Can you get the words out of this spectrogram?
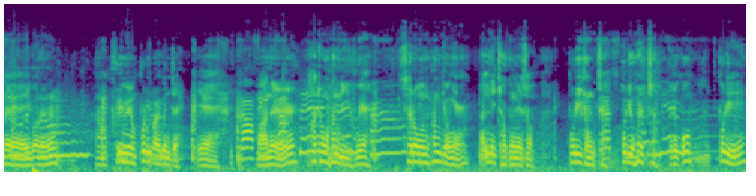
네, 이번에는 아, 프리미엄 뿌리 밝은제, 예, 마늘 파종한 이후에 새로운 환경에 빨리 적응해서 뿌리 정착, 뿌리 활착, 그리고 뿌리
